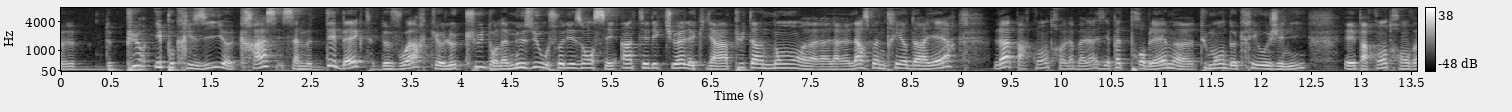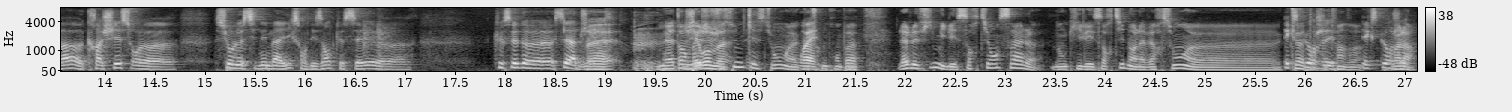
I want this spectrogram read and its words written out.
De pure hypocrisie euh, crasse, et ça me débecte de voir que le cul, dans la mesure où soi-disant c'est intellectuel et qu'il y a un putain de nom euh, à la Lars von Trier derrière, là par contre, là, bah, là il n'y a pas de problème, euh, tout le monde crie au génie, et par contre on va euh, cracher sur le, sur le cinéma X en disant que c'est euh, que c'est de- c'est abject. Mais attends, Jérôme, j'ai juste une question moi, que ouais. je comprends pas. Là, le film, il est sorti en salle, donc il est sorti dans la version euh, cut, Expurgé, en fait. Enfin, expurgé. Voilà.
